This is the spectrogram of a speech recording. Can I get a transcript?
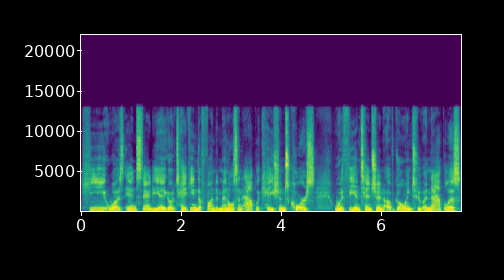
He was in San Diego taking the fundamentals and applications course with the intention of going to Annapolis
